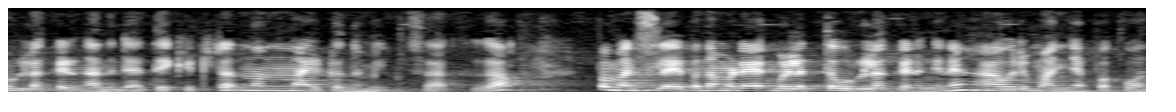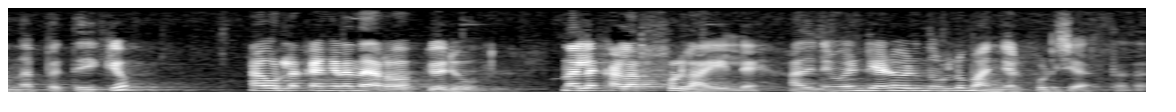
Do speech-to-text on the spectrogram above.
ഉരുളക്കിഴങ്ങ് അതിന്റെ അകത്തേക്ക് ഇട്ടിട്ട് നന്നായിട്ടൊന്ന് മിക്സ് ആക്കുക. ഇപ്പം മനസ്സിലായി? ഇപ്പം നമ്മുടെ വെളുത്ത ഉരുളക്കിഴങ്ങിന് ആ ഒരു മഞ്ഞപ്പൊക്കെ വന്നപ്പോഴത്തേക്കും ആ ഉരുളക്കിഴങ്ങിന്റെ നിറമൊക്കെ ഒരു നല്ല കളർഫുള്ളായില്ലേ അതിന് വേണ്ടിയാണ് ഒരു നുള്ളു മഞ്ഞൾപ്പൊടി ചേർത്തത്.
